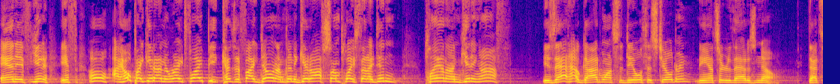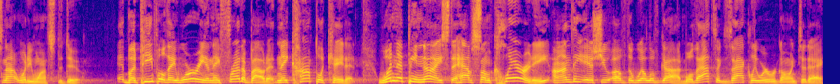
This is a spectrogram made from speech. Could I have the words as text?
And if you, if, oh, I hope I get on the right flight because if I don't, I'm going to get off someplace that I didn't plan on getting off. Is that how God wants to deal with his children? The answer to that is no. That's not what he wants to do. But people, they worry and they fret about it and they complicate it. Wouldn't it be nice to have some clarity on the issue of the will of God? Well, that's exactly where we're going today.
